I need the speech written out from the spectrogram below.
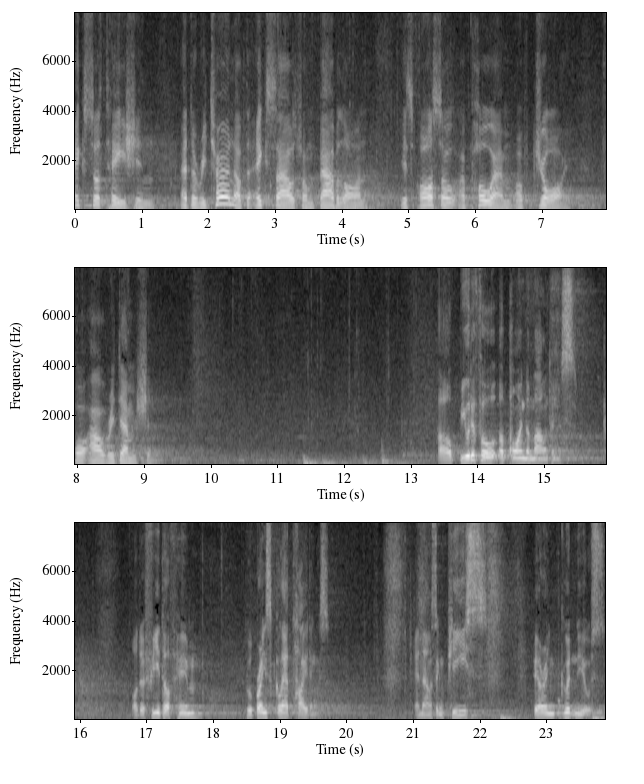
exhortation at the return of the exiles from Babylon is also a poem of joy for our redemption. How beautiful upon the mountains are the feet of him who brings glad tidings, announcing peace, bearing good news,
